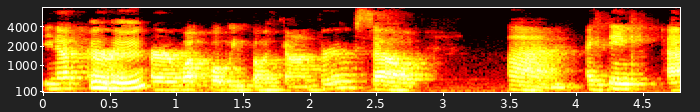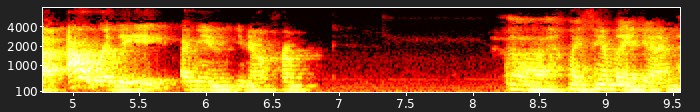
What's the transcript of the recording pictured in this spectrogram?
you know, or, Mhm. or what what we've both gone through. So um, I think uh, outwardly, I mean, you know, from uh, my family again,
